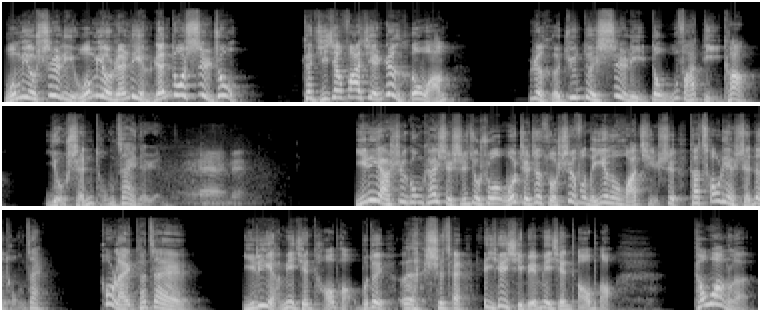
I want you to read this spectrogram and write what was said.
我们有势力，我们有人力，人多势众。他即将发现，任何王、任何军队势力都无法抵抗。”有神同在的人，以利亚施工开始时就说：“我指着所侍奉的耶和华起誓，他操练神的同在。”后来他在以利亚面前逃跑，不对，呃，是在耶喜别面前逃跑。他忘了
